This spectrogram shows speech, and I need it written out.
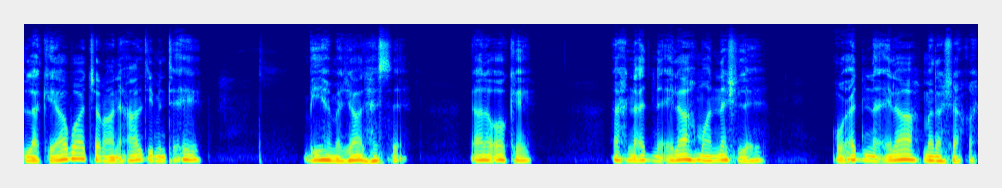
لك يا باكر أنا حالتي منتهيه بيها مجال هسه. قالوا okay إحنا عندنا إله مال نشله وعندنا إله مدشقه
